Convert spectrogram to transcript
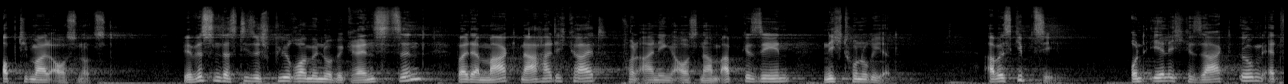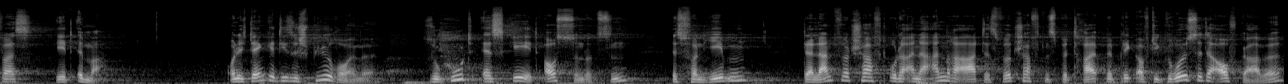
optimal ausnutzt. Wir wissen, dass diese Spielräume nur begrenzt sind, weil der Markt Nachhaltigkeit, von einigen Ausnahmen abgesehen, nicht honoriert. Aber es gibt sie. Und ehrlich gesagt, irgendetwas geht immer. Und ich denke, diese Spielräume, so gut es geht, auszunutzen, ist von jedem, der Landwirtschaft oder eine andere Art des Wirtschaftens betreibt, mit Blick auf die Größe der Aufgabe,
